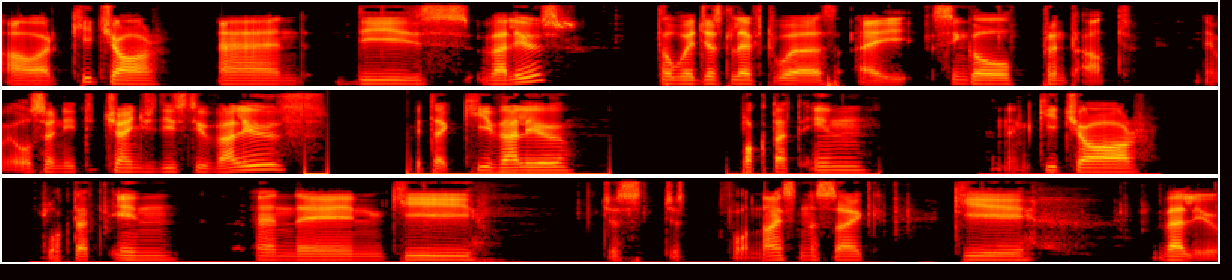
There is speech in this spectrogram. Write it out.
our key char, and these values till we're just left with a single printout. Then we also need to change these two values. We take key value, block that in, and then key char, block that in, and then key, just just for niceness sake, key value.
